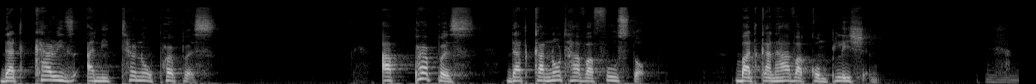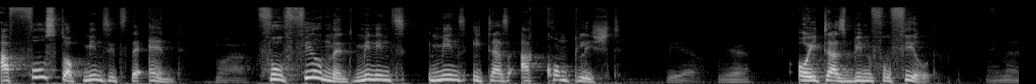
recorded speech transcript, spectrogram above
that carries an eternal purpose. A purpose that cannot have a full stop, but can have a completion. A full stop means it's the end. Wow. Fulfillment means, means it has accomplished Yeah. Yeah. or it has been fulfilled. Amen.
